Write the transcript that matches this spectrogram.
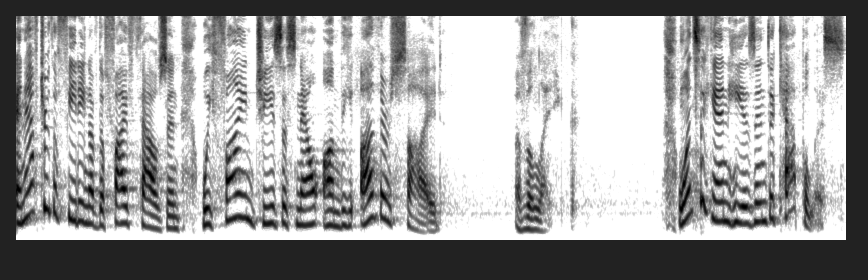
And after the feeding of the 5,000, we find Jesus now on the other side of the lake. Once again, he is in Decapolis.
